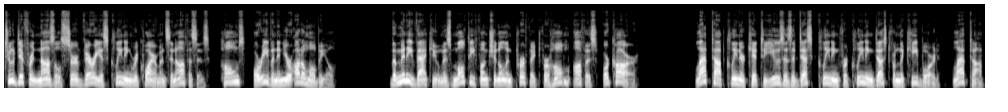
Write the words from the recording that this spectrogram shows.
Two different nozzles serve various cleaning requirements in offices, homes, or even in your automobile. The mini vacuum is multifunctional and perfect for home, office, or car. Laptop cleaner kit to use as a desk cleaning for cleaning dust from the keyboard, laptop,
